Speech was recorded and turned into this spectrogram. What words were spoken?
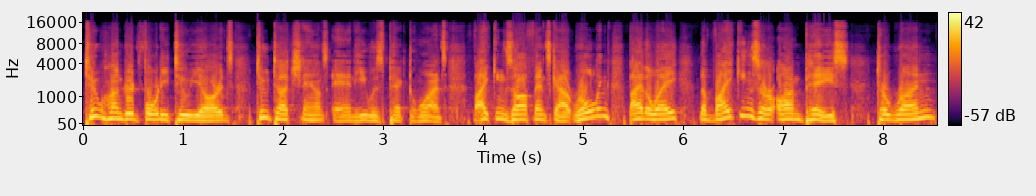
242 yards, two touchdowns, and he was picked once. Vikings offense got rolling. By the way, the Vikings are on pace to run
